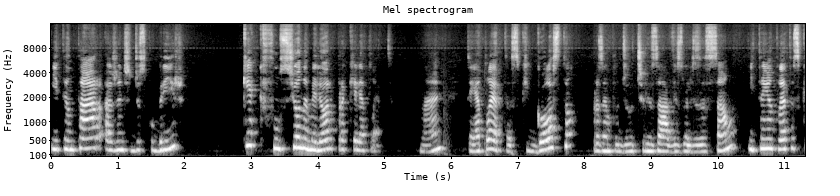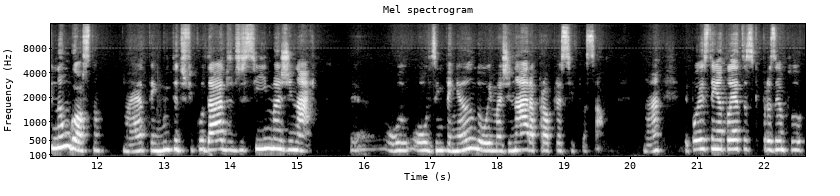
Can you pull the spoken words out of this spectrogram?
e tentar a gente descobrir o que é que funciona melhor para aquele atleta. Né? Tem atletas que gostam, por exemplo, de utilizar a visualização e tem atletas que não gostam. Né? Tem muita dificuldade de se imaginar, ou, ou desempenhando, ou imaginar a própria situação. Né? Depois tem atletas que, por exemplo,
